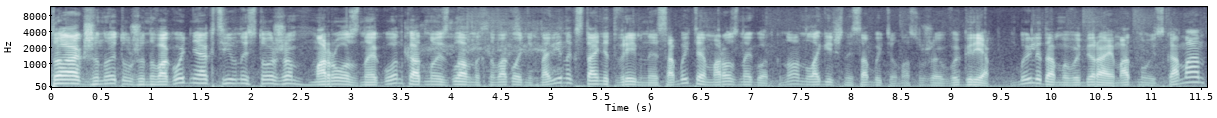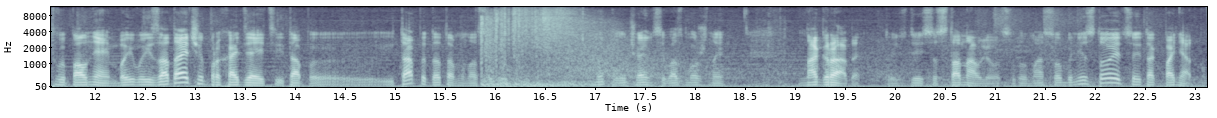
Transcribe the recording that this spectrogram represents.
Также, но это уже новогодняя активность тоже. Морозная гонка. Одной из главных новогодних новинок станет временное событие Морозная гонка. Но аналогичные события у нас уже в игре были. Да, мы выбираем одну из команд, выполняем боевые задачи, проходя эти этапы, этапы да, там у нас идут. Мы получаем всевозможные награды. То есть здесь останавливаться, думаю, особо не стоит, все и так понятно.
